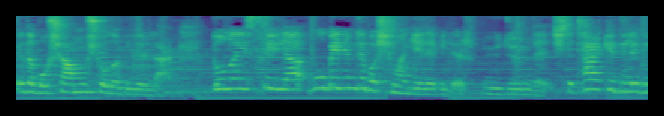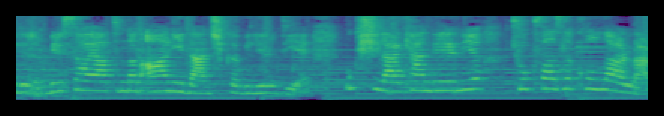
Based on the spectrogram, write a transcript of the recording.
ya da boşanmış olabilirler. Dolayısıyla bu benim de başıma gelebilir büyüdüğümde. İşte terk edilebilirim, birisi hayatımdan aniden çıkabilir diye. Bu kişiler kendilerini ya çok fazla kollarlar,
